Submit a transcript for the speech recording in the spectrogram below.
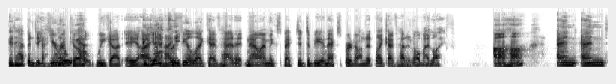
It happened a year ago. We got AI, exactly. and I feel like I've had it now. I'm expected to be an expert on it, like I've had it all my life. Uh huh. And and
